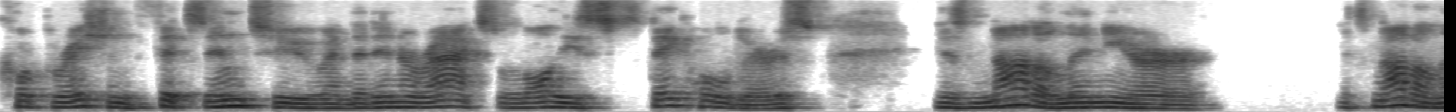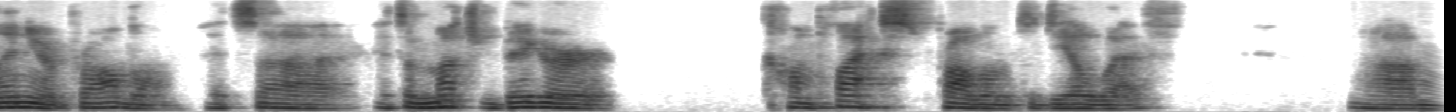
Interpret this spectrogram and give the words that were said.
corporation fits into and that interacts with all these stakeholders is not a linear it's not a linear problem it's a it's a much bigger complex problem to deal with um,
